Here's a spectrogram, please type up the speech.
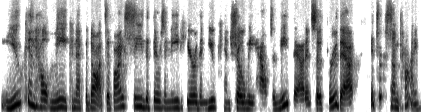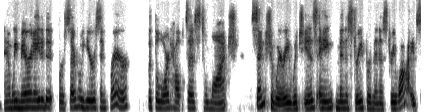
you can help me connect the dots. If I see that there's a need here, then you can show me how to meet that. And so through that, it took some time and we marinated it for several years in prayer, but the Lord helped us to launch Sanctuary, which is a ministry for ministry wives.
